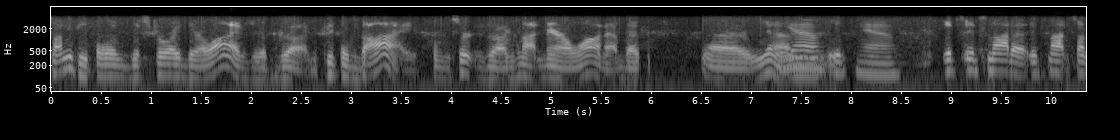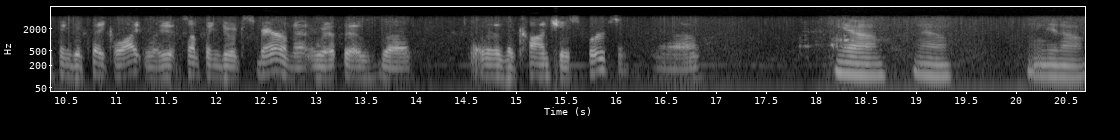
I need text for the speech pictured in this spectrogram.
some people have destroyed their lives with drugs. People die from certain drugs, not marijuana, but uh, you know, yeah. it, Yeah. it's it's not a it's not something to take lightly. It's something to experiment with as uh, as a conscious person. You know. Yeah. Yeah. You know,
